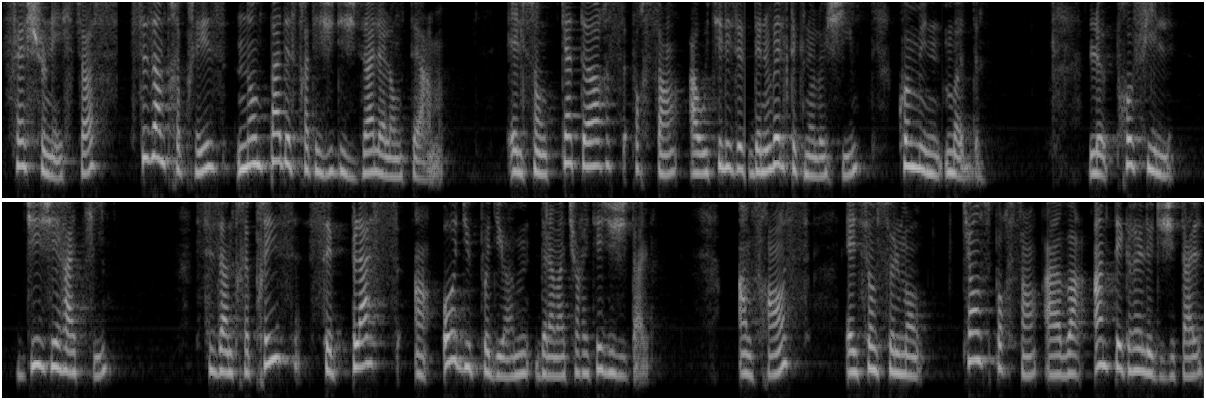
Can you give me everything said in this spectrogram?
fashionistas, ces entreprises n'ont pas de stratégie digitale à long terme elles sont 14% à utiliser des nouvelles technologies comme une mode. Le profil Digirati, ces entreprises se placent en haut du podium de la maturité digitale. En France, elles sont seulement 15% à avoir intégré le digital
